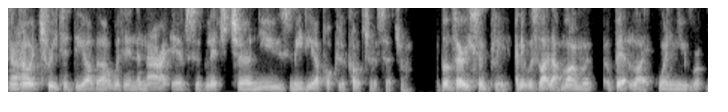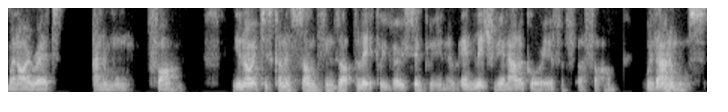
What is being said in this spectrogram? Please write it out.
and how it treated the other within the narratives of literature, news, media, popular culture, etc. But very simply, and it was like that moment, a bit like when you when I read Animal Farm. You know, it just kind of summed things up politically very simply in, a, in literally an allegory of a, a farm with animals.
